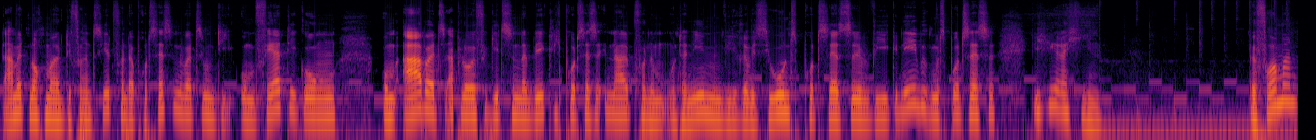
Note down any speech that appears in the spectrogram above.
Damit nochmal differenziert von der Prozessinnovation, die um Fertigung, um Arbeitsabläufe geht, sondern wirklich Prozesse innerhalb von einem Unternehmen wie Revisionsprozesse, wie Genehmigungsprozesse, wie Hierarchien. Bevor man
